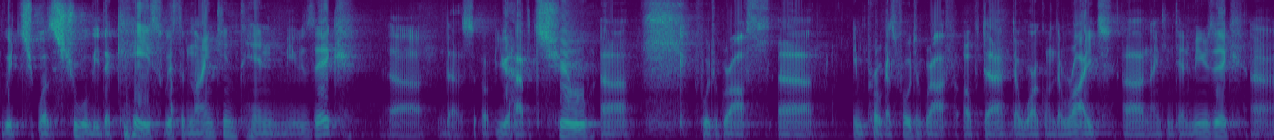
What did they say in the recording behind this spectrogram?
which was surely the case with the 1910 music. Uh, you have two uh, photographs, uh, in progress photograph of the, the work on the right, 1910 uh, music, uh,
